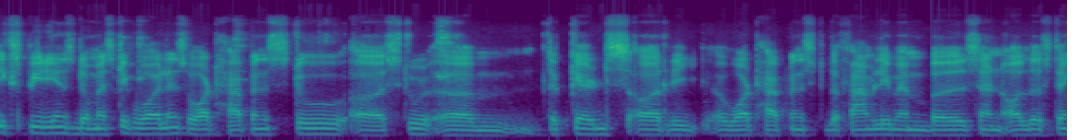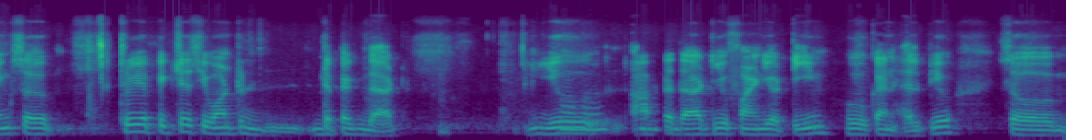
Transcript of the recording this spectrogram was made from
experience domestic violence what happens to uh, stu- um, the kids or re- what happens to the family members and all those things. So through your pictures you want to depict that you Mm-hmm. after that you find your team who can help you. So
